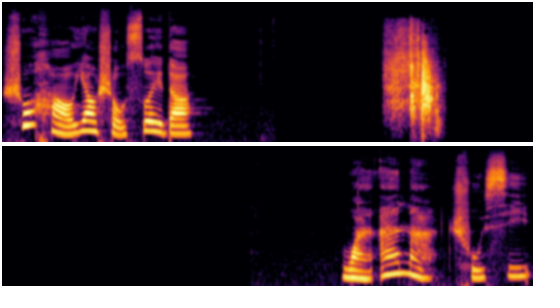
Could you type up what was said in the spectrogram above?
说好要守岁的。晚安呐，除夕。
